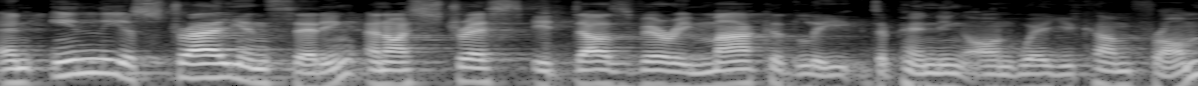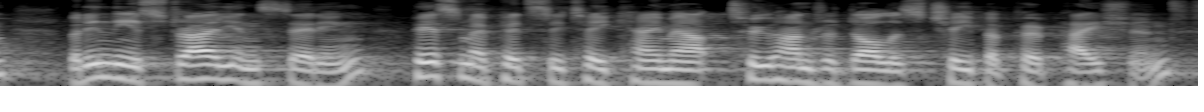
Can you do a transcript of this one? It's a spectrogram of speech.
And in the Australian setting, and I stress it does vary markedly depending on where you come from, but in the Australian setting, PSMA PET CT came out $200 cheaper per patient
